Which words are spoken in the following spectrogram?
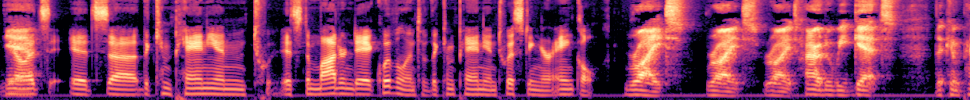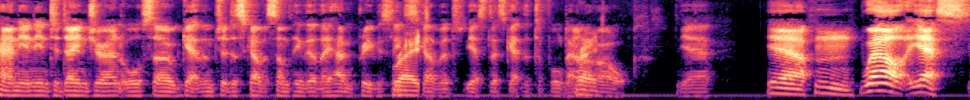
you know, it's it's uh, the companion. Tw- it's the modern day equivalent of the companion twisting her ankle. Right, right, right. How do we get the companion into danger and also get them to discover something that they hadn't previously Right. discovered? Yes, let's get them to fall down Right. a hole. Yeah. Yeah. Hmm. Well, yes.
